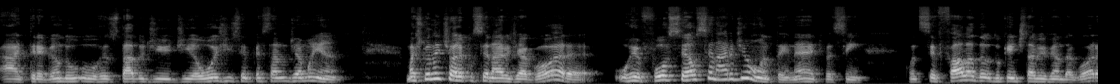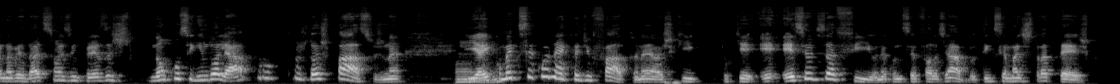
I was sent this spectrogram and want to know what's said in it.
ah, entregando o resultado de, de hoje sem pensar no de amanhã. Mas quando a gente olha para o cenário de agora, o reforço é o cenário de ontem, né? Tipo assim, quando você fala do, do que a gente está vivendo agora, na verdade são as empresas não conseguindo olhar para os dois passos, né? Uhum. E aí, uhum. como é que você conecta de fato, né? Eu acho que, porque esse é o desafio, né? Quando você fala assim, ah, eu tenho que ser mais estratégico,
